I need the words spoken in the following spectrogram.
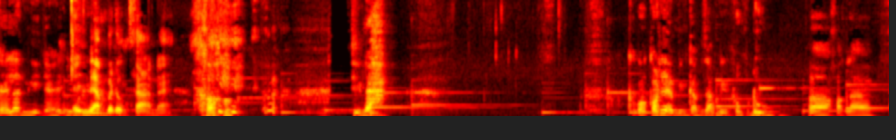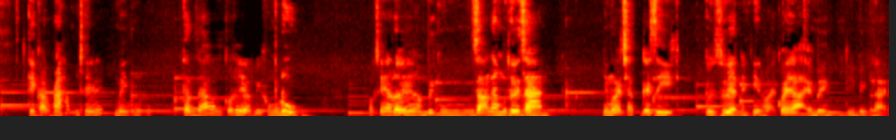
cái lần nghỉ nhảy đấy làm bất động sản này không. Chỉ là có có thể là mình cảm giác mình không đủ và hoặc là kể cả rap cũng thế mình cảm giác là có thể là mình không đủ. Hoặc thế đấy là mình giãn ra một thời gian nhưng mà chắc cái gì kiểu duyên ấy thì nó lại quay lại với mình thì mình lại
